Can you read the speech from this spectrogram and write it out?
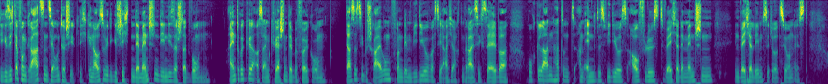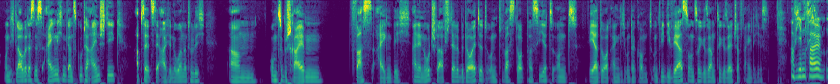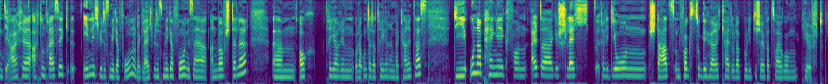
Die Gesichter von Graz sind sehr unterschiedlich, genauso wie die Geschichten der Menschen, die in dieser Stadt wohnen. Eindrücke aus einem Querschnitt der Bevölkerung. Das ist die Beschreibung von dem Video, was die Arche 38 selber hochgeladen hat und am Ende des Videos auflöst, welcher der Menschen in welcher Lebenssituation ist. Und ich glaube, das ist eigentlich ein ganz guter Einstieg, abseits der Arche Noah natürlich, ähm, um zu beschreiben, was eigentlich eine Notschlafstelle bedeutet und was dort passiert und wer dort eigentlich unterkommt und wie divers unsere gesamte Gesellschaft eigentlich ist. Auf jeden Fall. Und die Arche 38, äh, ähnlich wie das Megafon oder gleich wie das Megafon, ist eine Anlaufstelle, ähm, auch Trägerin oder unter der Trägerin der Caritas, die unabhängig von Alter, Geschlecht, Religion, Staats- und Volkszugehörigkeit oder politischer Überzeugung hilft.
